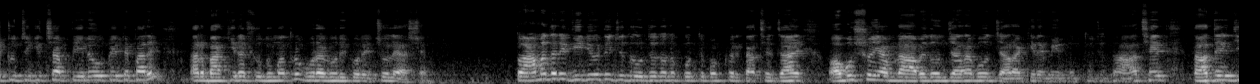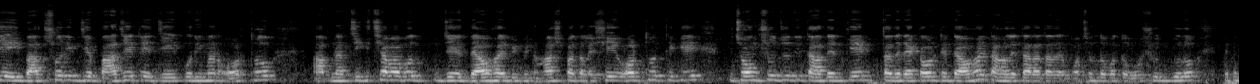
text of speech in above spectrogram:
একটু চিকিৎসা পেলেও পেতে পারে, আর বাকিরা শুধুমাত্র ঘোরাঘুরি করে চলে আসে। তো আমাদের এই ভিডিওটি যদি ঊর্ধ্বতন কর্তৃপক্ষের কাছে যায়, অবশ্যই আমরা আবেদন জানাব যারা কিনা বীর মুক্তিযোদ্ধা আছেন। তাদের যে এই বাৎসরিক যে বাজেটে যে পরিমাণ অর্থ আপনার চিকিৎসা বাবদ যে দেওয়া হয় বিভিন্ন হাসপাতালে, সেই অর্থ থেকে কিছু অংশ যদি তাদেরকে, তাদের অ্যাকাউন্টে দেওয়া হয়, তাহলে তারা তাদের পছন্দ মতো ওষুধগুলো এবং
